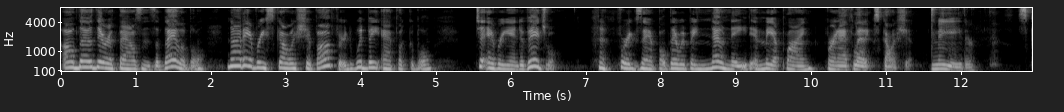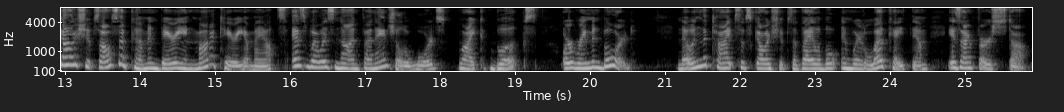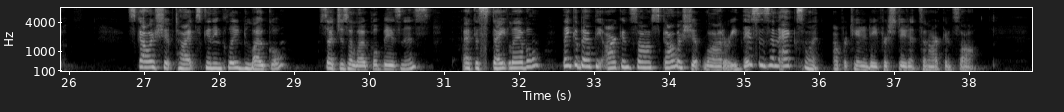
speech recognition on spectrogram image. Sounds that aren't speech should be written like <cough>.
Although there are thousands available, not every scholarship offered would be applicable to every individual. <laughs> for example, there would be no need in me applying for an athletic scholarship. Me either. Scholarships also come in varying monetary amounts as well as non financial awards like books or room and board. Knowing the types of scholarships available and where to locate them is our first stop. Scholarship types can include local, such as a local business. At the state level, think about the Arkansas Scholarship Lottery. This is an excellent opportunity for students in Arkansas.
